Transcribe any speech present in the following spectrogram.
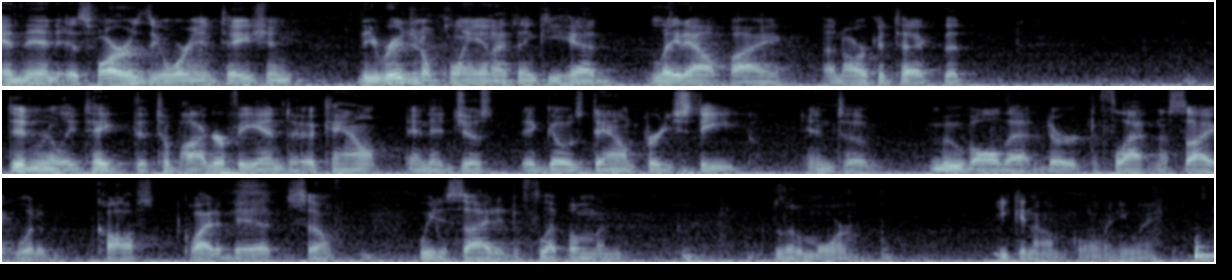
And then as far as the orientation, the original plan, I think he had laid out by an architect that didn't really take the topography into account and it just, it goes down pretty steep. And to move all that dirt to flatten the site would have cost quite a bit, so we decided to flip them and a little more economical anyway.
